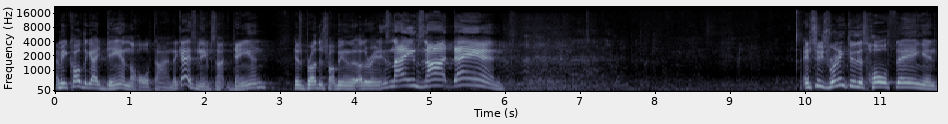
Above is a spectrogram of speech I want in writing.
I mean, he called the guy Dan the whole time. The guy's name's not Dan. His brother's probably in the other end. His name's not Dan. and so he's running through this whole thing and,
